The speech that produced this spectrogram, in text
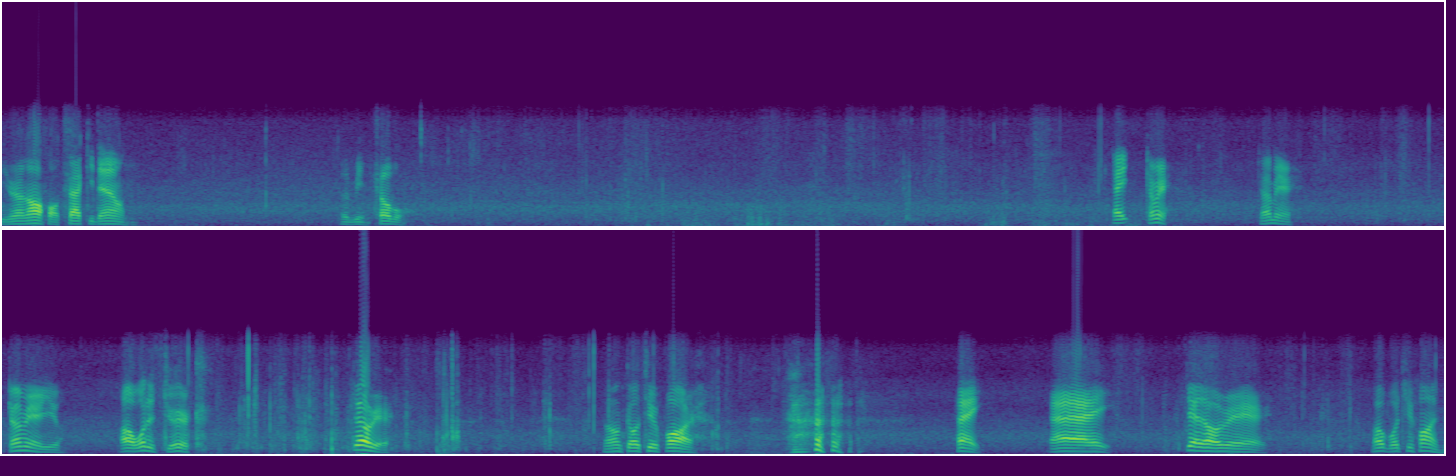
You run off, I'll track you down. You'll be in trouble. Hey, come here. Come here. Come here, you. Oh, what a jerk. Get over here. Don't go too far. hey. Hey. Get over here. Oh, what'd you find?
